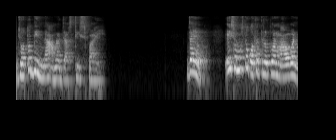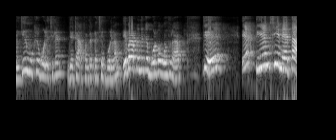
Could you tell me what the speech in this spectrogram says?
যতদিন না আমরা জাস্টিস পাই। যাই হোক এই সমস্ত কথা তিলক তোমার মা বাবা নিজের মুখে বলেছিলেন, যেটা আপনাদের কাছে বললাম। এবার আপনাদেরকে বলব বন্ধুরা যে এক টিএমসি নেতা,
